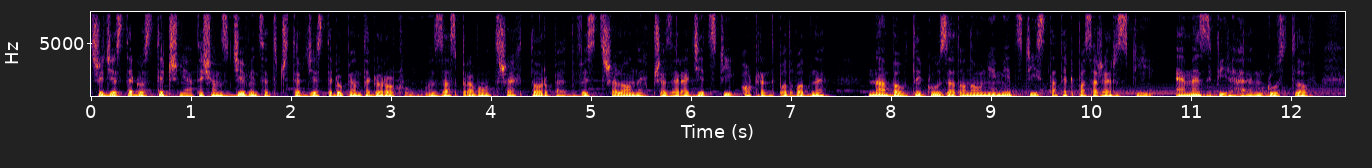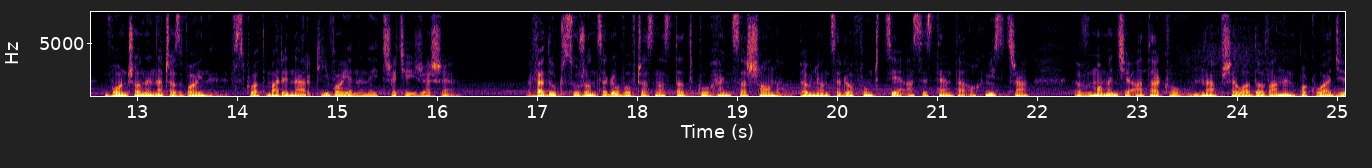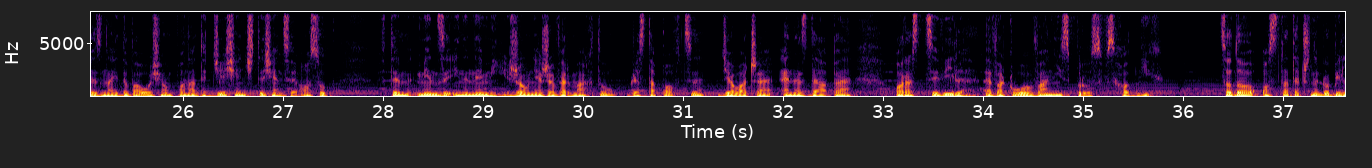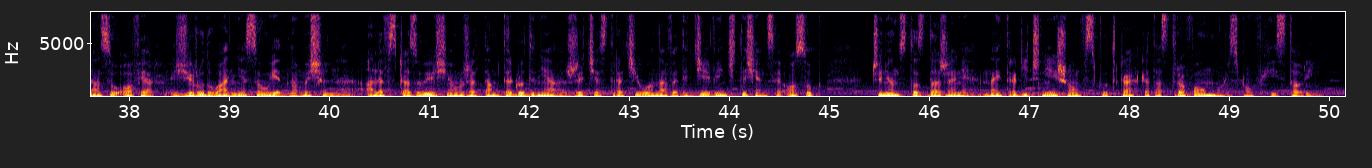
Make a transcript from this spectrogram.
30 stycznia 1945 roku za sprawą trzech torped wystrzelonych przez radziecki okręt podwodny na Bałtyku zatonął niemiecki statek pasażerski MS Wilhelm Gustloff, włączony na czas wojny w skład marynarki wojennej III Rzeszy. Według służącego wówczas na statku Heinza Schona, pełniącego funkcję asystenta ochmistrza, w momencie ataku na przeładowanym pokładzie znajdowało się ponad 10 tysięcy osób, w tym m.in. żołnierze Wehrmachtu, gestapowcy, działacze NSDAP oraz cywile ewakuowani z Prus Wschodnich. Co do ostatecznego bilansu ofiar, źródła nie są jednomyślne, ale wskazuje się, że tamtego dnia życie straciło nawet 9 tysięcy osób, czyniąc to zdarzenie najtragiczniejszą w skutkach katastrofą morską w historii.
